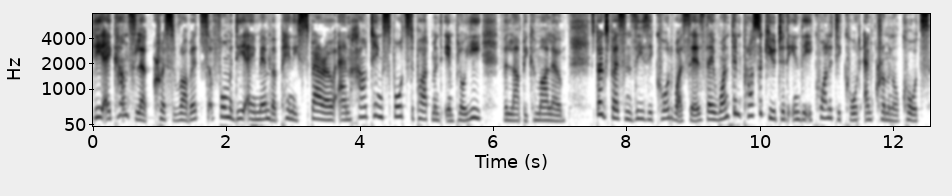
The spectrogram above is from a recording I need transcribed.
DA councillor Chris Roberts, former DA member Penny Sparrow, and Gauteng Sports Department employee Velaphi Khumalo. Spokesperson Zizi Kodwa says they want them prosecuted in the Equality Court and criminal courts.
